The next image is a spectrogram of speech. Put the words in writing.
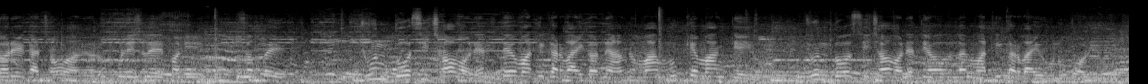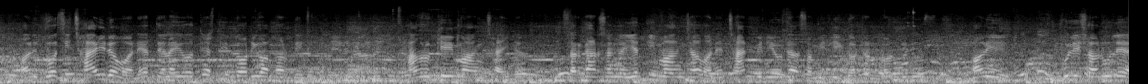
गरेका छौँ हामीहरू। पुलिसले पनि सबै जुन दोषी छ भने त्योमाथि कारवाही गर्ने हाम्रो माग मुख्य माग त्यही हो। जुन दोषी छ भने त्यसलाई माथि कारवाही हुनु पर्यो अनि दोषी छैन भने त्यसलाई यो त्यस्तै दरिवा गरिदिनु हाम्रो केही माग छैन। सरकारसँग यति माग छ भने छानबिन एउटा समिति गठन गरिदिनुहोस्। अनि पुलिसहरूले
